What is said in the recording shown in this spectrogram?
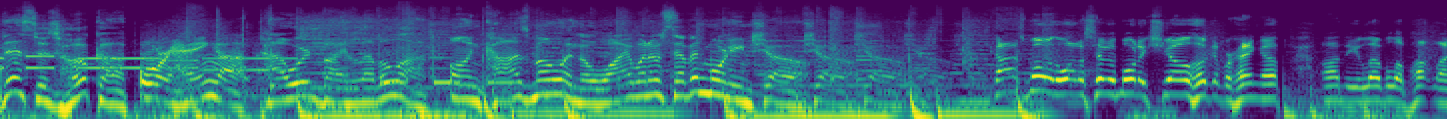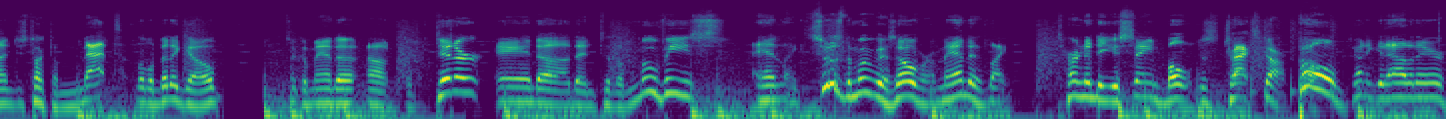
This is Hookup or Hang Up, powered by Level Up on Cosmo and the Y107 Morning Show. Cosmo with the Water 7 Morning Show. Hook up or hang up on the Level Up hotline. Just talked to Matt a little bit ago. Took Amanda out for dinner and uh, then to the movies. And like as soon as the movie was over, Amanda like turned into Usain Bolt, just track star. Boom! Trying to get out of there.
